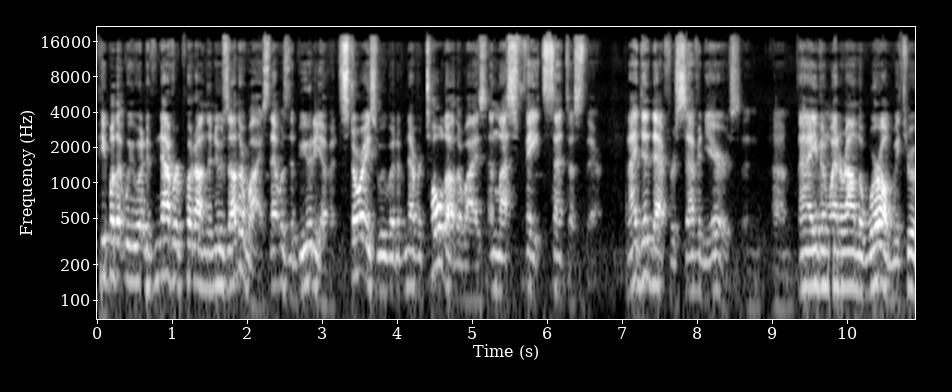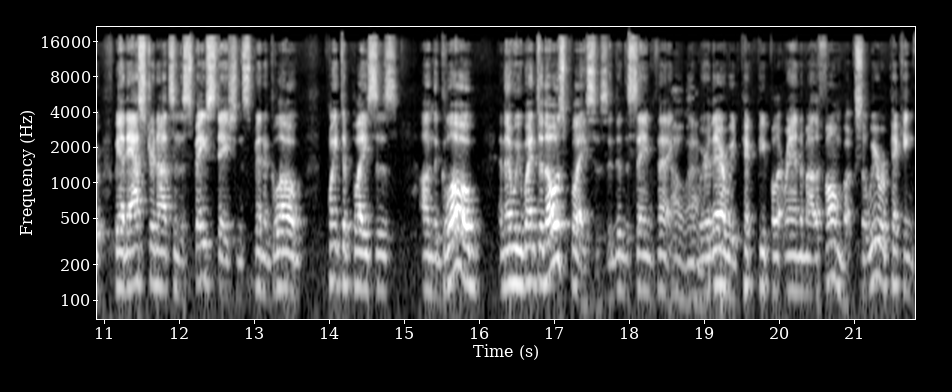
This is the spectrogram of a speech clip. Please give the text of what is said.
people that we would have never put on the news otherwise. That was the beauty of it. Stories we would have never told otherwise unless fate sent us there. And I did that for seven years, and, um, and I even went around the world. We threw we had astronauts in the space station spin a globe, point to places on the globe and then we went to those places and did the same thing. Oh, wow. we were there, we'd pick people at random out of the phone book. So we were picking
